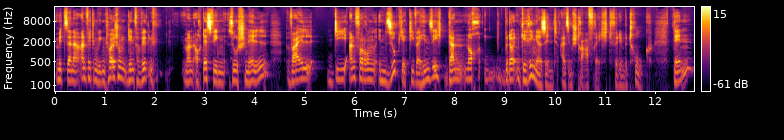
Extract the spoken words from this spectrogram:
mit seiner Anfechtung wegen Täuschung, den verwirklicht man auch deswegen so schnell, weil die Anforderungen in subjektiver Hinsicht dann noch bedeutend geringer sind als im Strafrecht für den Betrug. Denn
